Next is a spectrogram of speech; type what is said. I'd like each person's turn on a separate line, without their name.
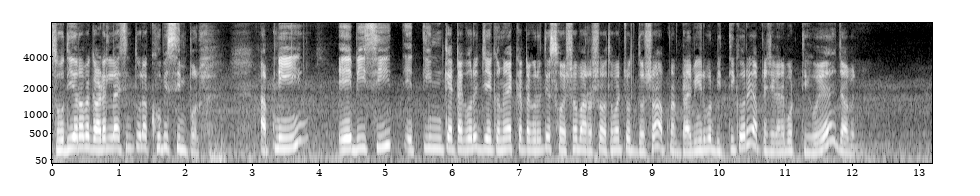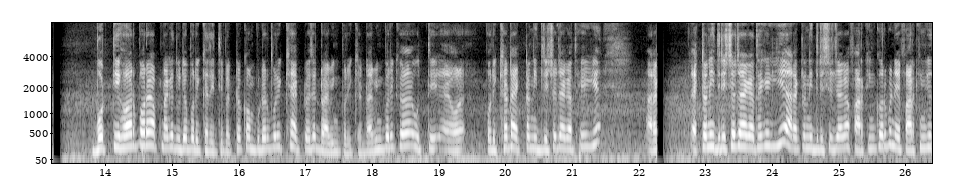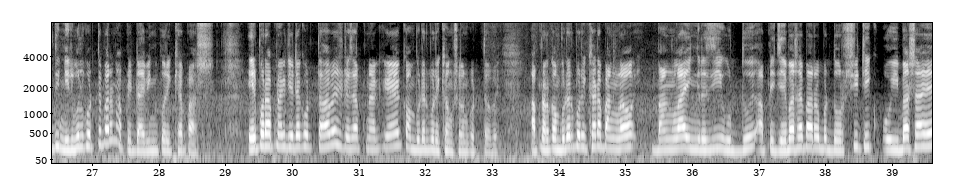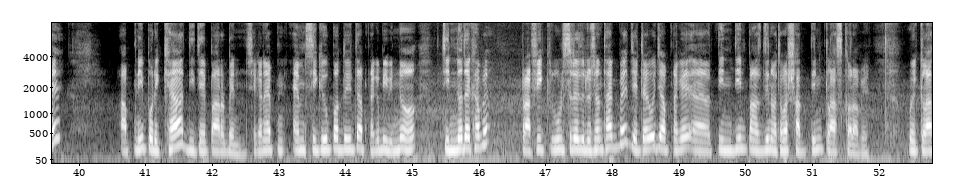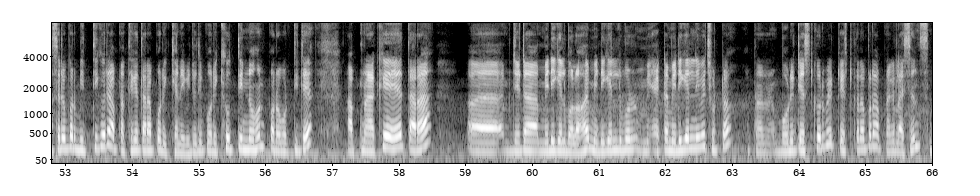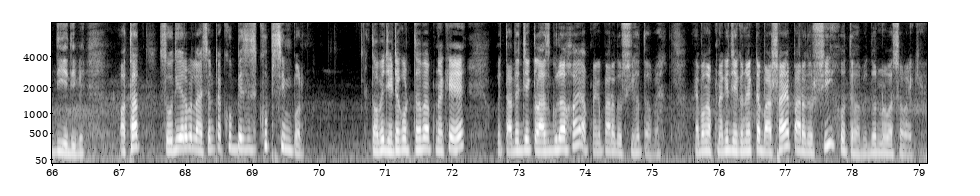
Saudi আরবে গাড়ির licence তোলা খুবই সিম্পল। আপনি এ বি সি এ তিন ক্যাটাগরি, যে কোনো এক ক্যাটাগরিতে ছয়শো, বারোশো অথবা চোদ্দোশো আপনার ড্রাইভিংয়ের উপর ভিত্তি করে আপনি সেখানে ভর্তি হয়ে যাবেন। ভর্তি হওয়ার পরে আপনাকে দুইটা পরীক্ষা দিতে হবে, একটা কম্পিউটার পরীক্ষা, একটা হচ্ছে ড্রাইভিং পরীক্ষা। ড্রাইভিং পরীক্ষা পরীক্ষাটা একটা নির্দিষ্ট জায়গা থেকে গিয়ে একটা নির্দিষ্ট জায়গা থেকে গিয়ে আর একটা নির্দিষ্ট জায়গা পার্কিং করবেন। এই পার্কিং যদি নির্ভুল করতে পারেন, আপনি ড্রাইভিং পরীক্ষা পাস। এরপর আপনাকে যেটা করতে হবে, সেটা হচ্ছে আপনাকে কম্পিউটার পরীক্ষা অংশগ্রহণ করতে হবে। আপনার কম্পিউটার পরীক্ষাটা বাংলা বাংলা, ইংরেজি, উর্দু, আপনি যে ভাষায় পারদর্শী, ঠিক ওই ভাষায় আপনি পরীক্ষা দিতে পারবেন। সেখানে আপনি এমসিকিউ পদ্ধতিতে আপনাকে বিভিন্ন চিহ্ন দেখাবে। ট্রাফিক রুলস রেজুলেশন থাকবে, যেটা ওই যে আপনাকে তিন দিন, পাঁচ দিন অথবা সাত দিন ক্লাস করাবে। ওই ক্লাসের উপর ভিত্তি করে আপনার থেকে তারা পরীক্ষা নেবে। যদি পরীক্ষা উত্তীর্ণ হন, পরবর্তীতে আপনাকে তারা যেটা মেডিকেল বলা হয় মেডিকেল উপর একটা মেডিকেল নেবে ছোট্ট, আপনার বডি টেস্ট করবে টেস্ট করার পরে আপনাকে লাইসেন্স দিয়ে দিবে। অর্থাৎ সৌদি আরবের লাইসেন্সটা খুব বেশি, খুব সিম্পল তবে যেটা করতে হবে আপনাকে, ওই তাদের যে ক্লাসগুলো হয়, আপনাকে পারদর্শী হতে হবে। এবং আপনাকে যে কোনো একটা বাসায় পারদর্শী হতে হবে। ধন্যবাদ সবাইকে।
